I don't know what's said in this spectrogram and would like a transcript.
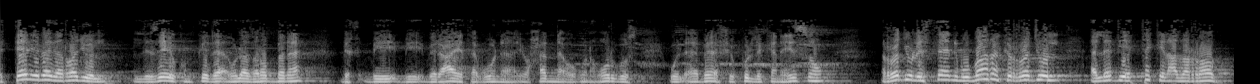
التاني بقى الرجل اللي زيكم كده أولاد ربنا برعاية أبونا يوحنا وأبونا مرقس والآباء في كل كنائسهم الرجل الثاني مبارك الرجل الذي يتكل على الرب.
